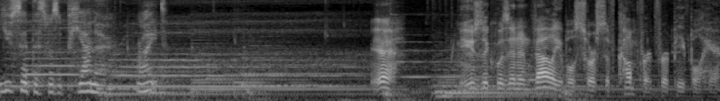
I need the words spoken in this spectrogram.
You said this was a piano, right? Yeah, music was an invaluable source of comfort for people here.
